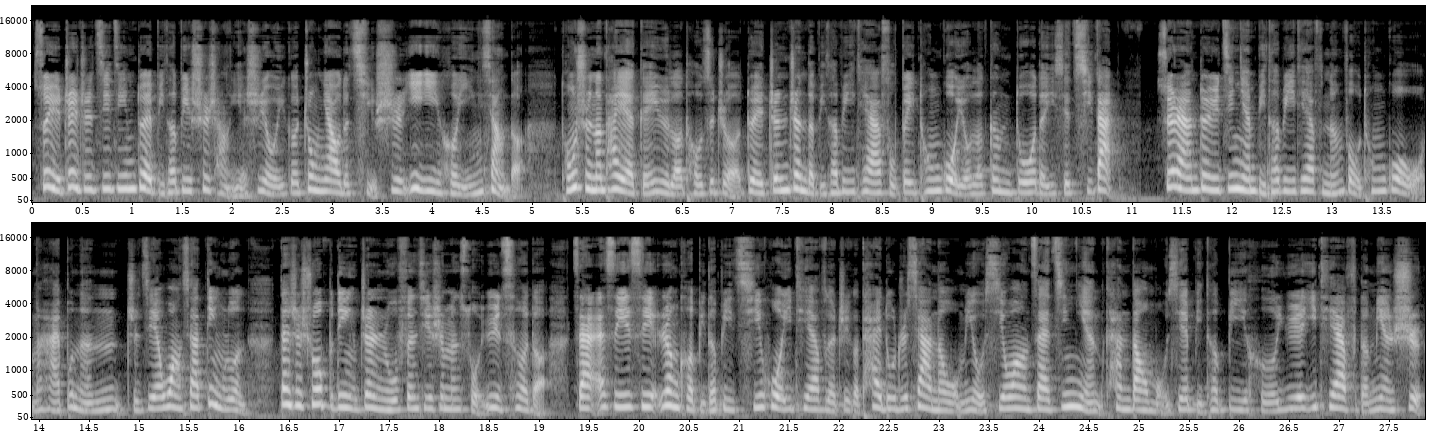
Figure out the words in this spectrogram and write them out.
所以这支基金对比特币市场也是有一个重要的启示意义和影响的。同时呢，它也给予了投资者对真正的比特币 ETF 被通过有了更多的一些期待。虽然对于今年比特币 ETF 能否通过，我们还不能直接妄下定论，但是说不定，正如分析师们所预测的，在 SEC 认可比特币期货 ETF 的这个态度之下呢，我们有希望在今年看到某些比特币合约 ETF 的面世。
